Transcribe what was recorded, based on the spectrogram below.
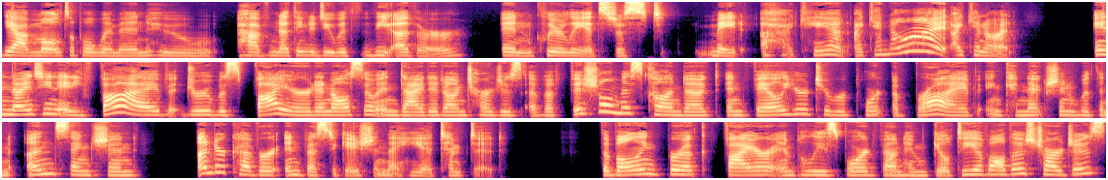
yeah, multiple women who have nothing to do with the other, and clearly it's just made. I can't. I cannot. I cannot. In 1985, Drew was fired and also indicted on charges of official misconduct and failure to report a bribe in connection with an unsanctioned undercover investigation that he attempted. The Bolingbrook Fire and Police Board found him guilty of all those charges,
